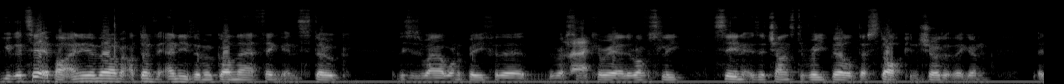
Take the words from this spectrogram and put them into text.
You could say it about any of them. though. I don't think any of them have gone there thinking Stoke. This is where I want to be for the, the rest of my career. They're obviously seeing it as a chance to rebuild their stock and show that they can uh,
